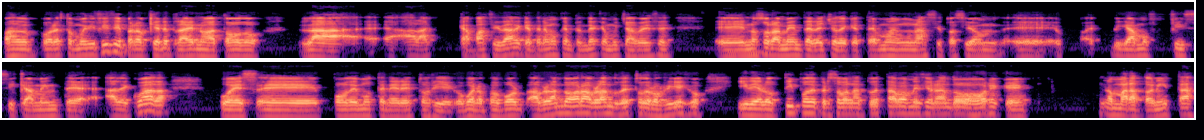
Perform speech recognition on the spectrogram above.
pasando por esto muy difícil, pero quiere traernos a todos la, a la capacidad de que tenemos que entender que muchas veces no solamente el hecho de que estemos en una situación, digamos, físicamente adecuada, pues eh, podemos tener estos riesgos. Bueno, pues hablando ahora, hablando de esto de los riesgos y de los tipos de personas, tú estabas mencionando, Jorge, que los maratonistas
